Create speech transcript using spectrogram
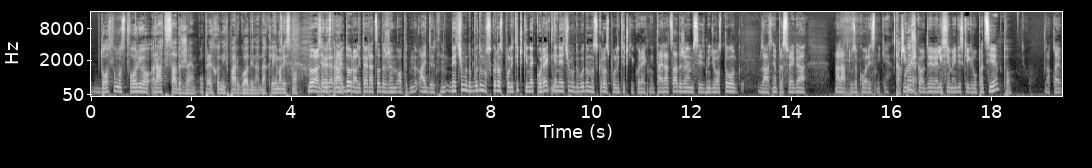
doslovno stvorio rat sadržajem u prethodnih par godina. Dakle, imali smo Dobro, ali s jedne taj, strane- ali, dobro, ali taj rad sadržajem, opet, ajde, nećemo da budemo skroz politički nekorektni, Ne. nećemo da budemo skroz politički korektni. Taj rad sadržajem se između ostalog zasnija pre svega na ratu za korisnike. Znači Tako imaš je. kao dve velike Mislim- medijske grupacije, to. dakle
